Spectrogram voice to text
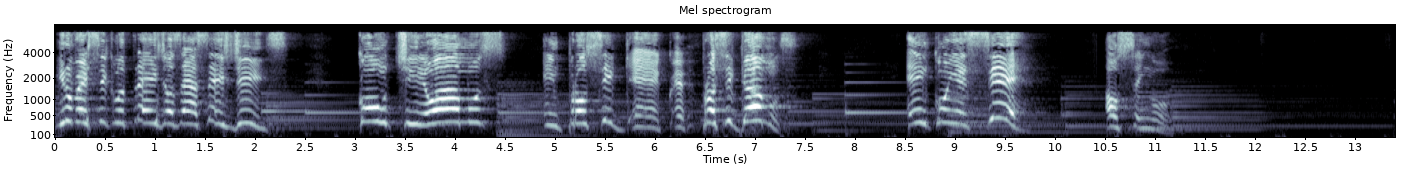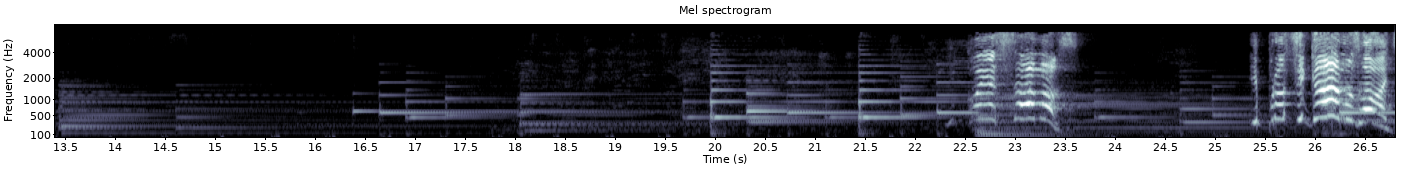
E no versículo 3 de José 6 diz: Continuamos em prosseg é, é, prossigamos em conhecer ao Senhor prossigamos, Rod.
